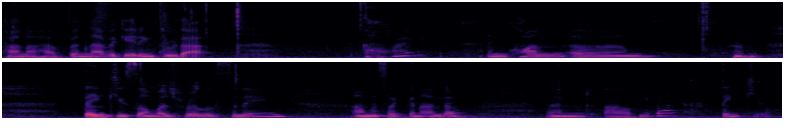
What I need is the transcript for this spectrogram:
kind of have been navigating through that. All right, and Kwan, um, thank you so much for listening. I'm Miss Ganalo, and I'll be back. Thank you.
